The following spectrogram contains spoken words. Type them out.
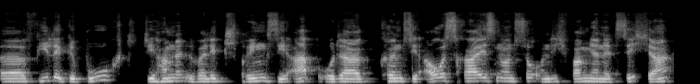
äh, viele gebucht, die haben dann überlegt, springen sie ab oder können sie ausreisen und so. Und ich war mir nicht sicher,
